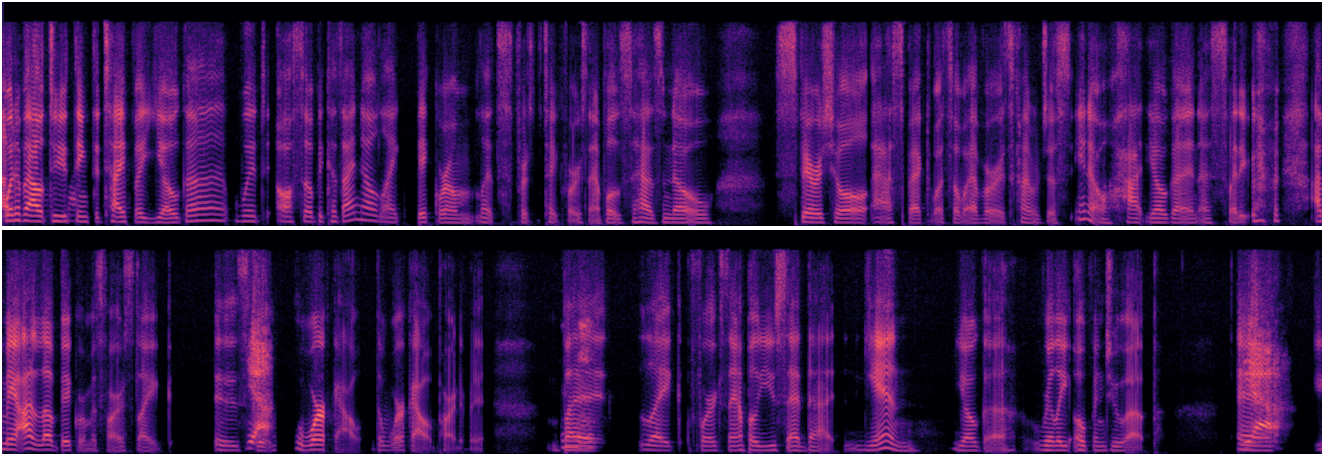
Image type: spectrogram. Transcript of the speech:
What about do you my- think the type of yoga would also because I know like Bikram, let's for, take for example, has no spiritual aspect whatsoever. It's kind of just, you know, hot yoga and a sweaty. I mean, I love Bikram as far as like is yeah. the workout, the workout part of it. Mm-hmm. But mm-hmm. like for example, you said that yin yoga really opened you up. And, yeah. You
